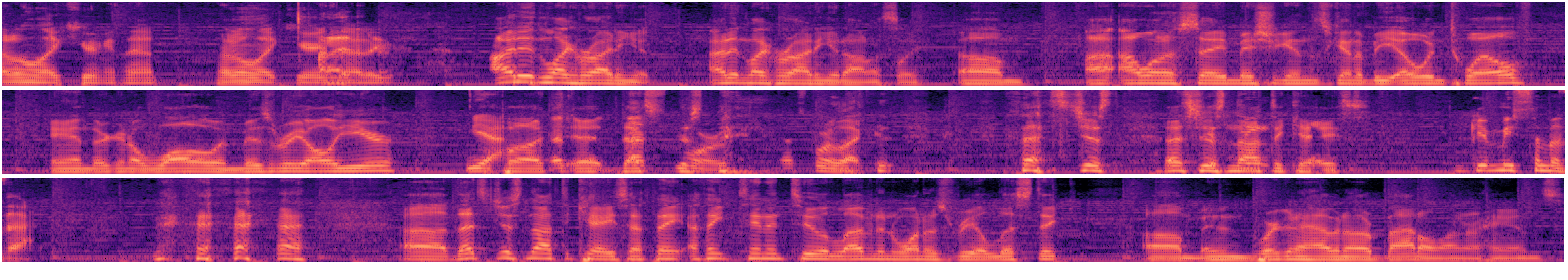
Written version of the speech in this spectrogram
I don't like hearing that. I don't like hearing I- that. I didn't like writing it. I didn't like writing it, honestly. Um, I, I want to say Michigan's going to be 0 and 12, and they're going to wallow in misery all year. Yeah, but that's, uh, that's that's, just- more. That's more like it. That's just that's just Give not me- the case. Give me some of that. uh, that's just not the case. I think I think 10 and 2, 11 and 1 is realistic, um, and we're gonna have another battle on our hands.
